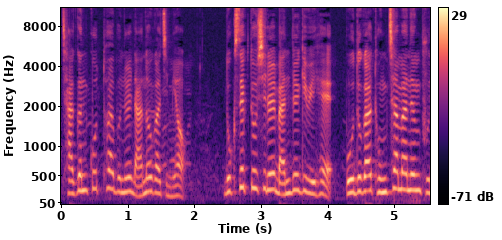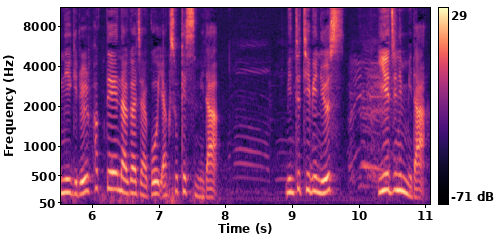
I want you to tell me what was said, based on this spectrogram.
작은 꽃 화분을 나눠 가지며 녹색 도시를 만들기 위해 모두가 동참하는 분위기를 확대해 나가자고 약속했습니다. 민트TV 뉴스 이혜진입니다.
